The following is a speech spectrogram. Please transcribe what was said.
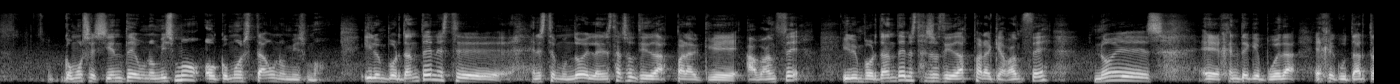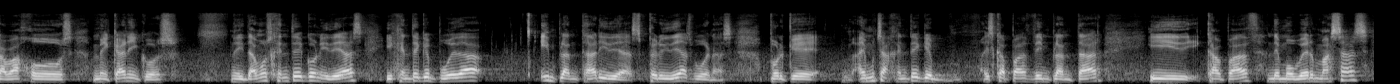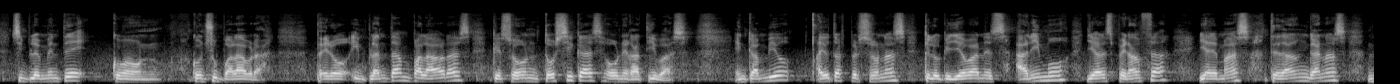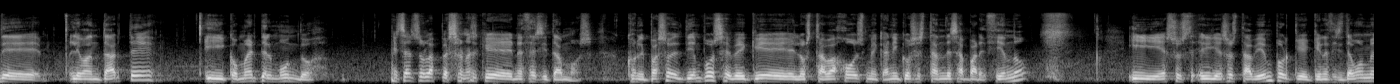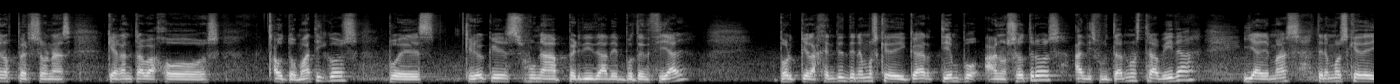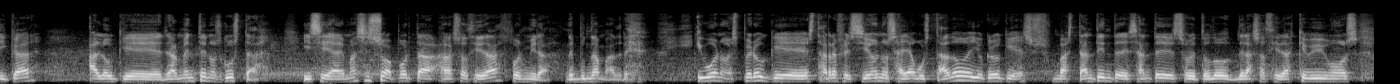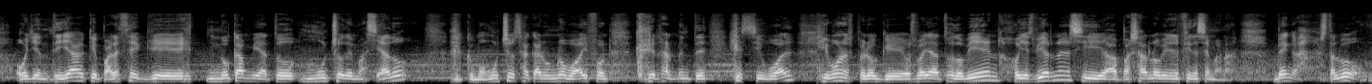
cómo se siente uno mismo o cómo está uno mismo. Y lo importante en este, en este mundo, en esta sociedad para que avance, y lo importante en esta sociedad para que avance no es eh, gente que pueda ejecutar trabajos mecánicos. Necesitamos gente con ideas y gente que pueda implantar ideas, pero ideas buenas, porque hay mucha gente que es capaz de implantar y capaz de mover masas simplemente con, con su palabra pero implantan palabras que son tóxicas o negativas. En cambio, hay otras personas que lo que llevan es ánimo, llevan esperanza y además te dan ganas de levantarte y comerte el mundo. Esas son las personas que necesitamos. Con el paso del tiempo se ve que los trabajos mecánicos están desapareciendo y eso, y eso está bien porque que necesitamos menos personas que hagan trabajos automáticos, pues creo que es una pérdida de potencial porque la gente tenemos que dedicar tiempo a nosotros, a disfrutar nuestra vida y además tenemos que dedicar a lo que realmente nos gusta. Y si además eso aporta a la sociedad, pues mira, de punta madre. Y bueno, espero que esta reflexión os haya gustado. Yo creo que es bastante interesante, sobre todo de la sociedad que vivimos hoy en día, que parece que no cambia todo mucho demasiado. Como mucho sacar un nuevo iPhone que realmente es igual. Y bueno, espero que os vaya todo bien. Hoy es viernes y a pasarlo bien el fin de semana. Venga, hasta luego.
